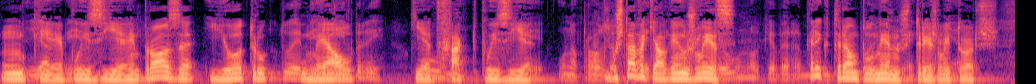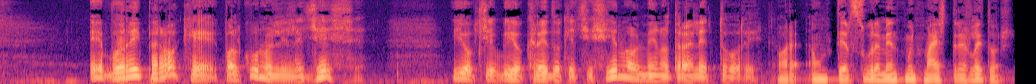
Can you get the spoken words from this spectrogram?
um que é poesia em prosa e outro, O Mel, que é de facto poesia. Gostava que alguém os lesse. Creio que terão pelo menos três leitores. E vorrei però che qualcuno li leggesse. Io, io credo che ci siano almeno tre lettori. Ora, hão de ter seguramente muito mais de três leitores.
